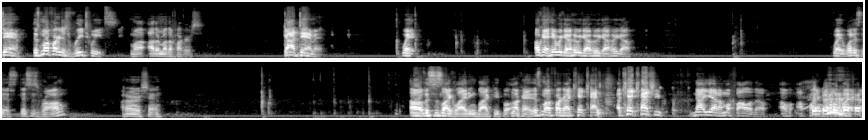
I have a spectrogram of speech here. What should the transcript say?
Damn, this motherfucker just retweets my other motherfuckers. God damn it. Wait. Okay, here we go. Here we go. Here we go. Here we go. Wait, what is this? This is wrong? I don't understand. Oh, this is like lighting black people. Okay, this motherfucker, I can't catch. I can't catch you. Not yet. I'm gonna follow though. I'll, I'll find, I'll find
